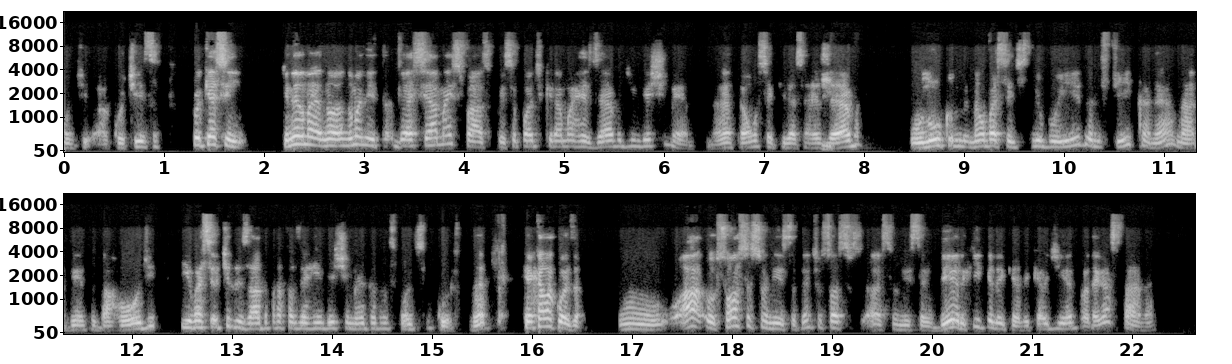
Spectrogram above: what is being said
cotistas, porque assim, que numa, numa DSA é mais fácil, porque você pode criar uma reserva de investimento, né? Então você cria essa reserva, o lucro não vai ser distribuído, ele fica, né, na, dentro da hold e vai ser utilizado para fazer reinvestimento nos fontes de recursos, né? Que é aquela coisa, o, a, o sócio acionista, tanto o sócio acionista herdeiro, o que, que ele quer? Ele quer o dinheiro para gastar, né?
